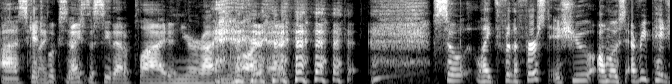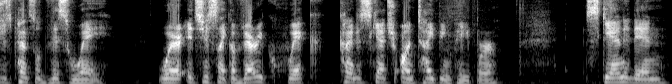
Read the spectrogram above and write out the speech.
Uh, Like, sketchbook nice to see that applied in your, uh, in your art head. So, like for the first issue, almost every page is penciled this way, where it's just like a very quick kind of sketch on typing paper. Scan it in,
